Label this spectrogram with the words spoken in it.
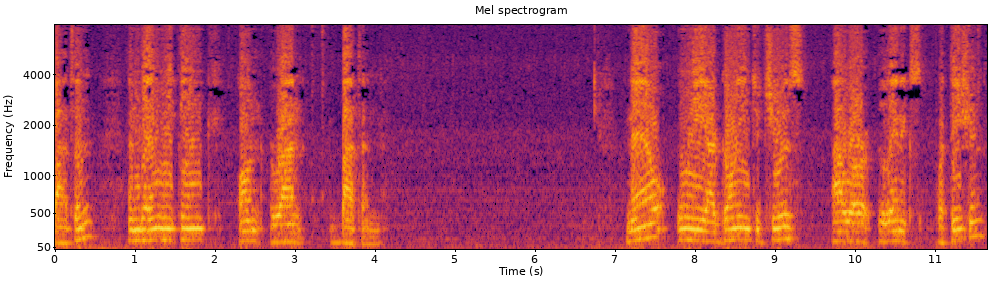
button and then we click on run button. Now we are going to choose our Linux partition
